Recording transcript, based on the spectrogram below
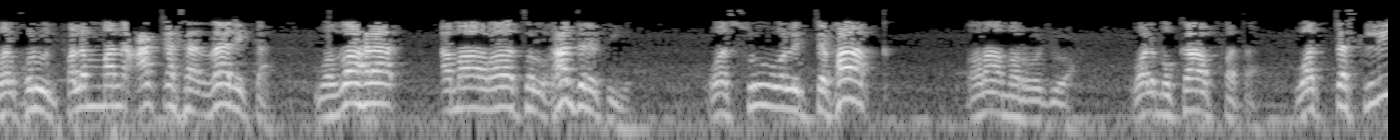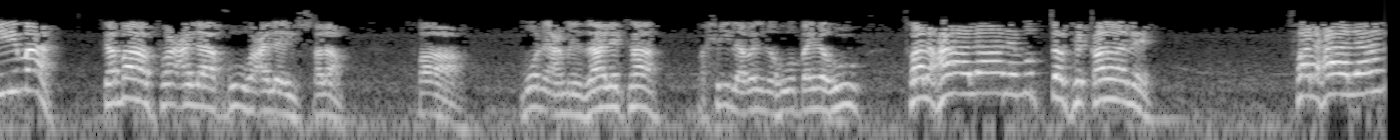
والخروج فلما انعكس ذلك وظهر أمارات الغدر فيه وسوء الاتفاق رام الرجوع والمكافة والتسليمة كما فعل أخوه عليه السلام فمنع من ذلك وحيل بينه وبينه فالحالان متفقان فالحالان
